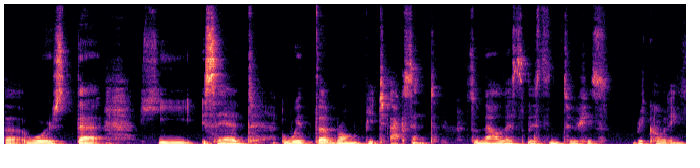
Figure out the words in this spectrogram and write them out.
the words that he said with the wrong pitch accent. So now let's listen to his recording.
